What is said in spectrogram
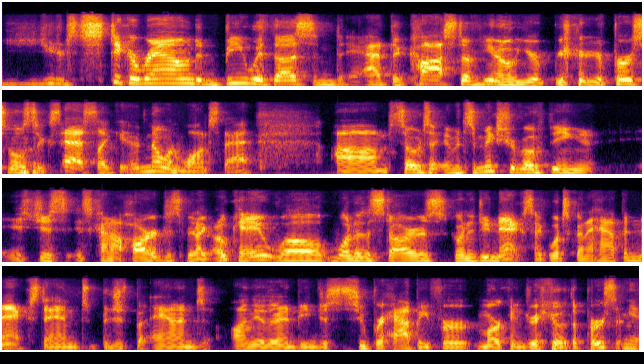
you'd stick around and be with us, and at the cost of you know your your, your personal success. Like no one wants that. Um, so it's a, it's a mixture of both being. It's just it's kind of hard just to be like, okay, well, what are the stars going to do next? Like, what's going to happen next? And just and on the other end, being just super happy for Marc Andreyko the person. Yeah.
